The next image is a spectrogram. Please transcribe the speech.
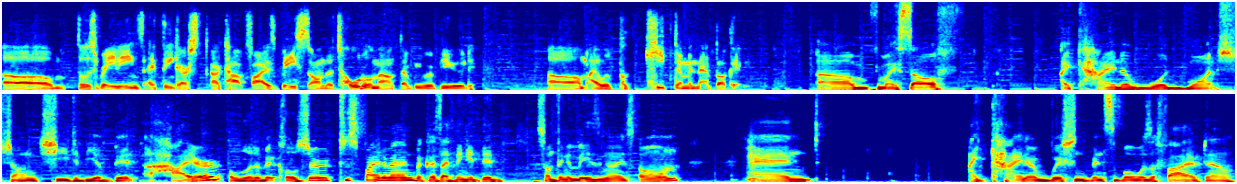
um, those ratings. I think our our top five is based on the total amount that we reviewed. Um, I would put, keep them in that bucket. Um, for myself, I kind of would want Shang-Chi to be a bit higher, a little bit closer to Spider-Man because I think it did something amazing on its own. Mm. And I kind of wish Invincible was a five now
